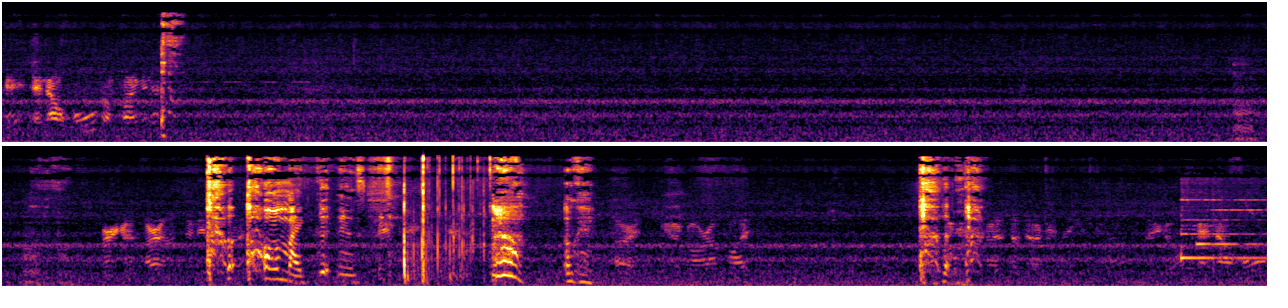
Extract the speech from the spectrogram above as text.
Okay. And now hold. I'm timing it. Very good. All right. Let's do the other side. Oh my goodness. Okay. All right. Go around twice? Try to touch everything. There you go. And now hold.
